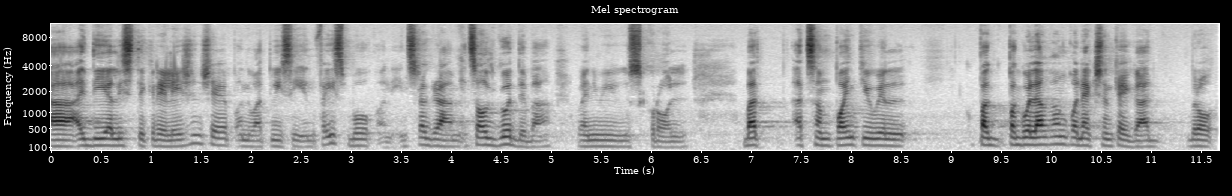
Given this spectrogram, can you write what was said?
uh, idealistic relationship on what we see in Facebook, on Instagram. It's all good, di ba? When we scroll. But at some point, you will, pag, pag wala kang connection kay God, bro,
